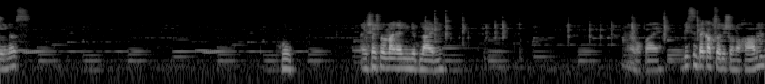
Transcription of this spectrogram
Schönes? Huh. Eigentlich könnte ich bei meiner Linie bleiben. Ja, wobei. Ein bisschen Backup sollte ich schon noch haben.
